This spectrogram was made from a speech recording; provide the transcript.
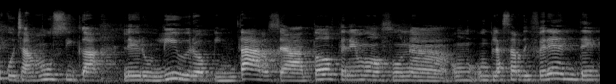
escuchar música, leer un libro, pintar, o sea, todos tenemos un, placer diferente,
